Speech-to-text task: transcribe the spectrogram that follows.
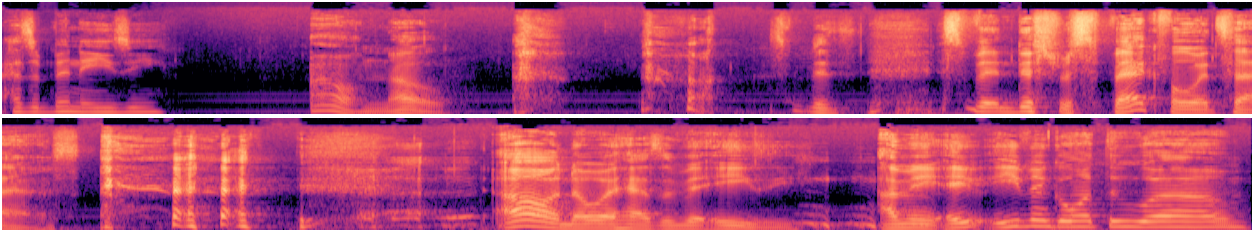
Has it been easy? Oh no. it's, been, it's been disrespectful at times. oh no, it hasn't been easy. I mean, even going through um,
